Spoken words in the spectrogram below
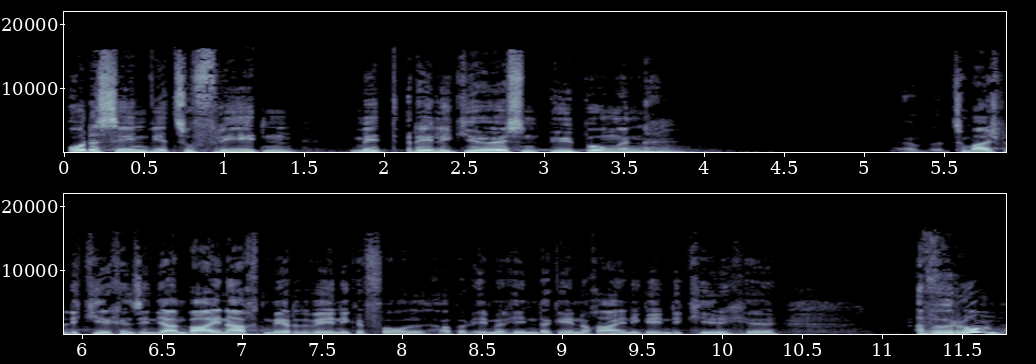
Oder sind wir zufrieden mit religiösen Übungen? Zum Beispiel die Kirchen sind ja an Weihnachten mehr oder weniger voll, aber immerhin, da gehen noch einige in die Kirche. Aber warum?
